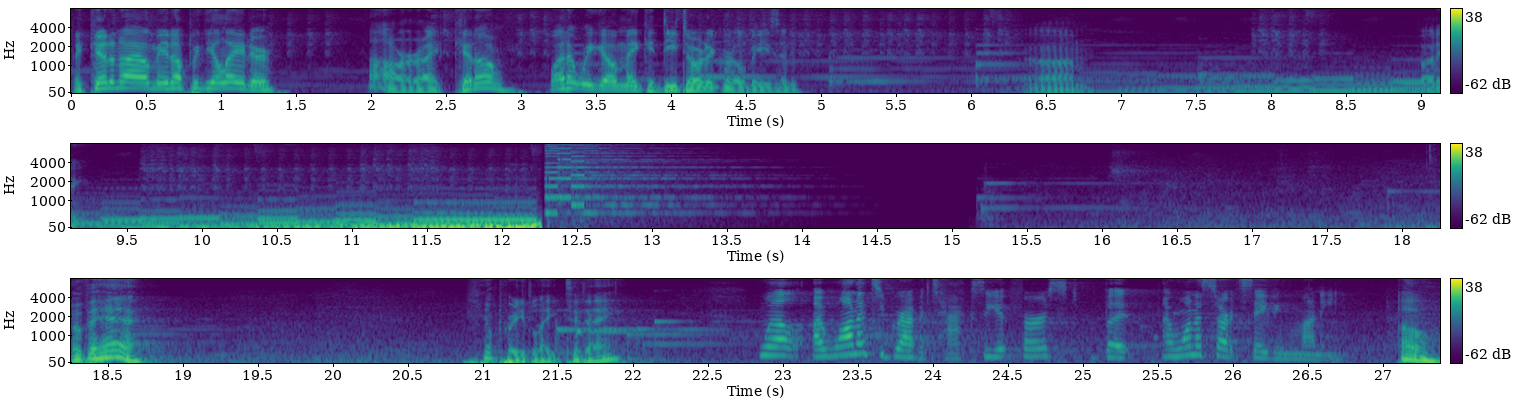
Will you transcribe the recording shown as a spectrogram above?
The kid and I will meet up with you later. Alright, kiddo. Why don't we go make a detour to Grillby's and... Um... Buddy? Over here. You're pretty late today. Well, I wanted to grab a taxi at first, but I want to start saving money. Oh,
